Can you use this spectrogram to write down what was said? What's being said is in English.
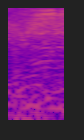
Uh,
